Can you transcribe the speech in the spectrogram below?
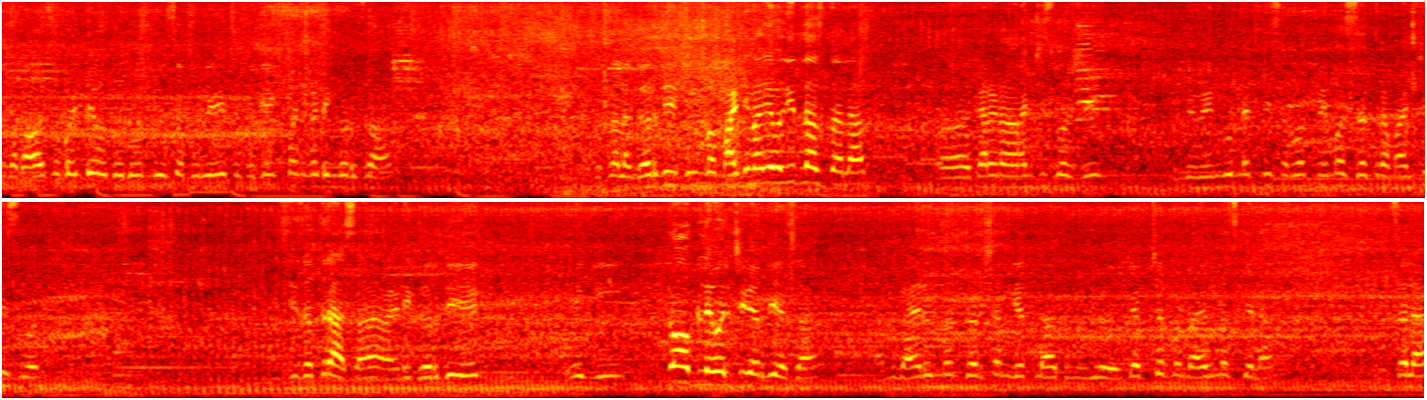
एका भावाचा बड्डे होतो दोन दिवसापूर्वी त्याचं केक पण कटिंग करतो त्याला तर गर्दी तुम्ही पाठीमागे बघितलं असताना कारण ऐंशीच वर्षी. म्हणजे वेंगुर्ल्यातली सर्वात फेमस जत्रा मांचीसवर ही जत्रा असा आणि गर्दी एक एक टॉप लेवलची गर्दी असा. आम्ही बाहेरूनच दर्शन घेतला तुम्ही कॅप्चर पण बाहेरूनच केला. चला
